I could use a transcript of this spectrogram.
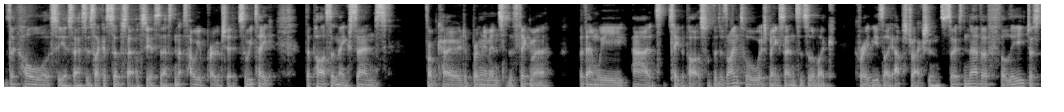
the whole of CSS. It's like a subset of CSS, and that's how we approach it. So we take the parts that make sense from code and bring them into the Figma, but then we add take the parts of the design tool which makes sense and sort of like create these like abstractions. So it's never fully just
